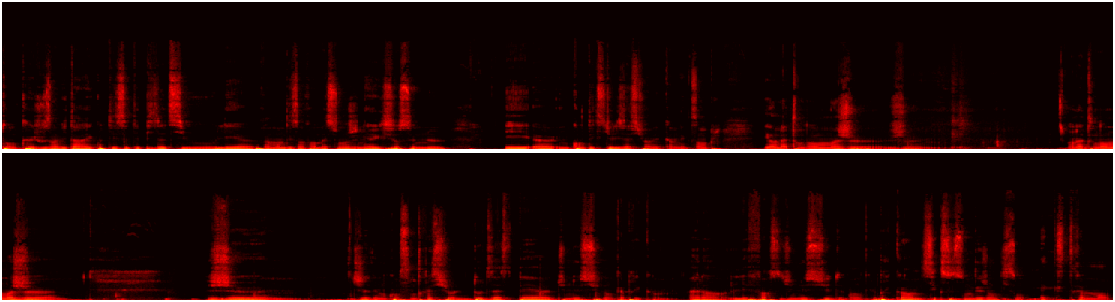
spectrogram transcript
Donc je vous invite à réécouter cet épisode si vous voulez vraiment des informations génériques sur ce nœud et euh, une contextualisation avec un exemple. Et en attendant, moi, je, en attendant, moi, je, je, je vais me concentrer sur d'autres aspects euh, du nœud sud en Capricorne. Alors, les forces du nœud sud en Capricorne, c'est que ce sont des gens qui sont extrêmement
